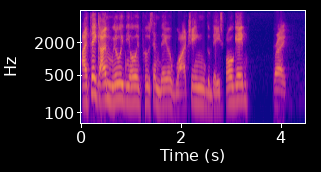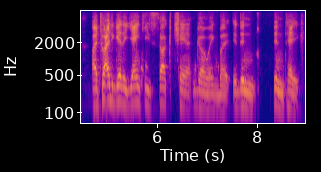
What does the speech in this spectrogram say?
I think I'm really the only person there watching the baseball game. Right. I tried to get a Yankees suck chant going, but it didn't didn't take.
